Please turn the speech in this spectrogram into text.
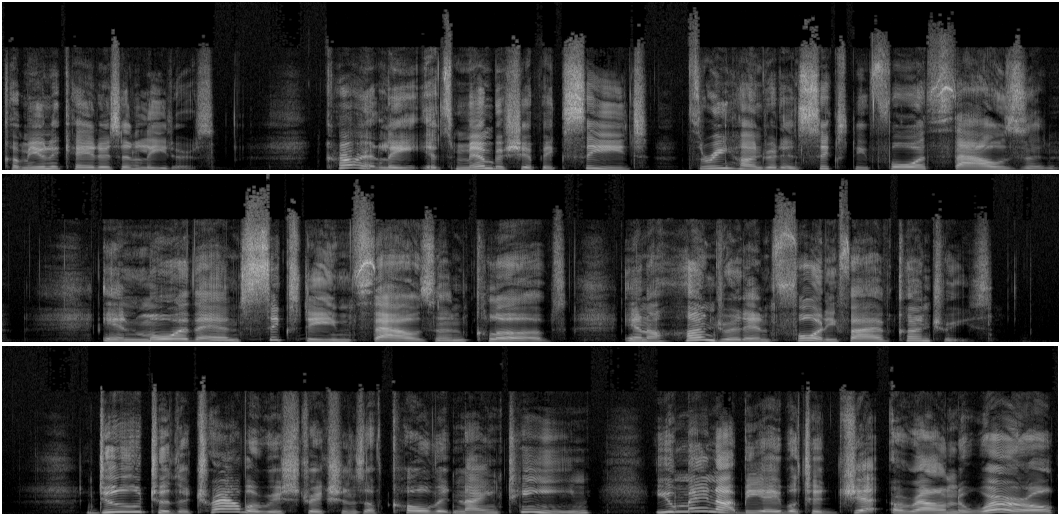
communicators, and leaders. Currently, its membership exceeds 364,000 in more than 16,000 clubs in 145 countries. Due to the travel restrictions of COVID 19, you may not be able to jet around the world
